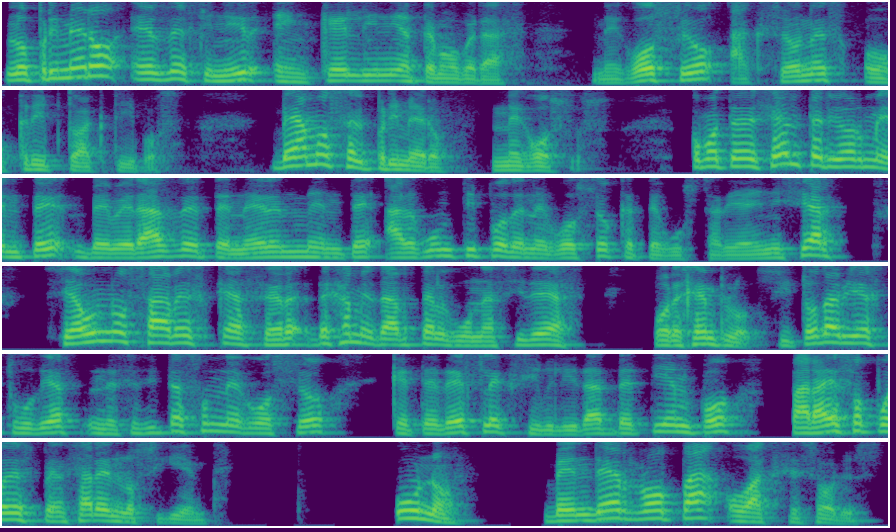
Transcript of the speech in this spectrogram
Lo primero es definir en qué línea te moverás, negocio, acciones o criptoactivos. Veamos el primero, negocios. Como te decía anteriormente, deberás de tener en mente algún tipo de negocio que te gustaría iniciar. Si aún no sabes qué hacer, déjame darte algunas ideas. Por ejemplo, si todavía estudias, necesitas un negocio que te dé flexibilidad de tiempo. Para eso puedes pensar en lo siguiente. Uno, vender ropa o accesorios.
